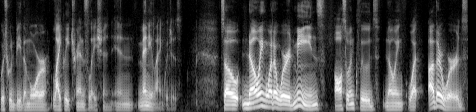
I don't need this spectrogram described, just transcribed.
which would be the more likely translation in many languages. So knowing what a word means also includes knowing what other words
